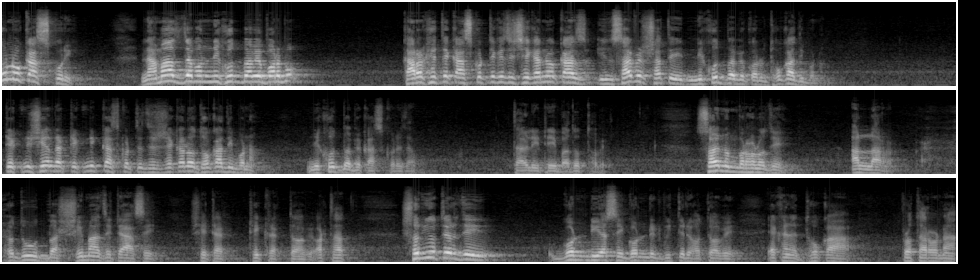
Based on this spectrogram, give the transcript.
কোনো কাজ করি, নামাজ যেমন নিখুঁতভাবে পড়ব, কারও ক্ষেত্রে কাজ করতে গেছি, সেখানেও কাজ ইনসাফের সাথে নিখুঁতভাবে করব ধোকা দিব না। টেকনিশিয়ানরা টেকনিক কাজ করতেছে, সেখানেও ধোকা দিব না, নিখুঁতভাবে কাজ করে যাব। তাহলে এটা ইবাদত হবে। ছয় নম্বর হলো যে, আল্লাহর হদুদ বা সীমা যেটা আছে, সেটা ঠিক রাখতে হবে। অর্থাৎ শরীয়তের যে গণ্ডি আছে গণ্ডির ভিতরে হতে হবে। এখানে ধোকা, প্রতারণা,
